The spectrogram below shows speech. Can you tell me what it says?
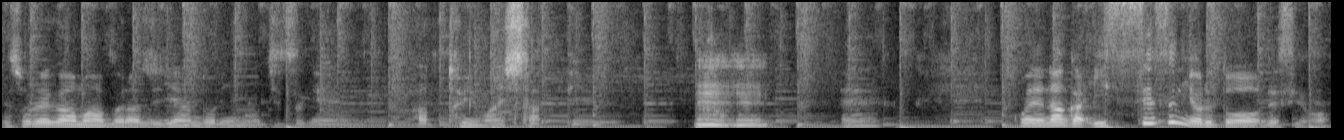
でそれがまあブラジリアンドリームを実現あっという間にしたっていう、うんうん。ね。これね、なんか一説によるとですよ、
